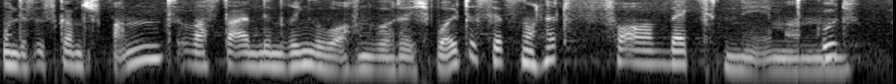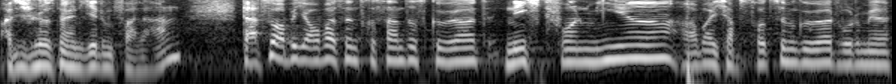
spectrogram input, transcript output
Und es ist ganz spannend, was da in den Ring geworfen wurde. Ich wollte es jetzt noch nicht vorwegnehmen. Gut. Also ich höre es mir in jedem Fall an. Dazu habe ich auch was Interessantes gehört. Nicht von mir, aber ich habe es trotzdem gehört, wurde mir.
